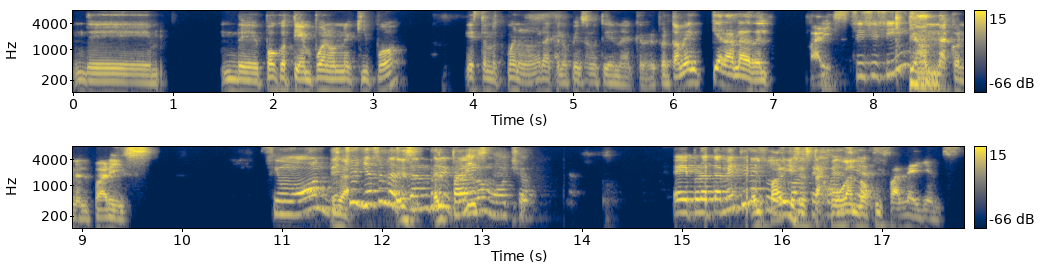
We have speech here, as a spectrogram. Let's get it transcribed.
de, poco tiempo en un equipo, esto bueno, ahora que lo pienso no tiene nada que ver, pero también quiero hablar del París. Sí, sí, sí. ¿Qué onda con el París? Simón, de hecho ya se la están rifando mucho. Eh, pero también tiene el sus París está jugando FIFA Legends.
